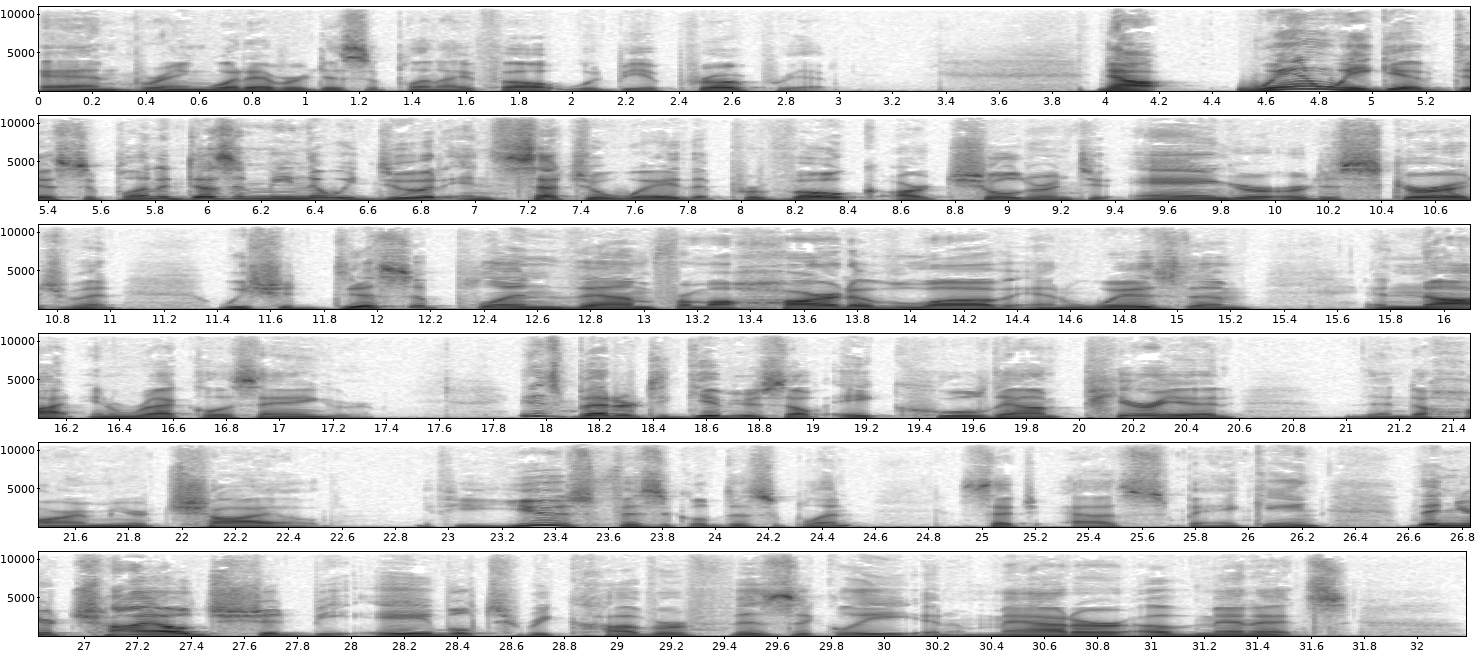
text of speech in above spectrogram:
and bring whatever discipline I felt would be appropriate. Now, when we give discipline, it doesn't mean that we do it in such a way that provoke our children to anger or discouragement. We should discipline them from a heart of love and wisdom and not in reckless anger. It is better to give yourself a cool down period than to harm your child. If you use physical discipline, such as spanking, then your child should be able to recover physically in a matter of minutes.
